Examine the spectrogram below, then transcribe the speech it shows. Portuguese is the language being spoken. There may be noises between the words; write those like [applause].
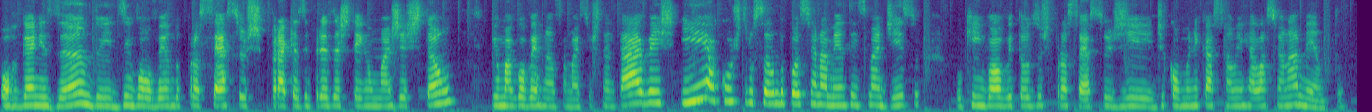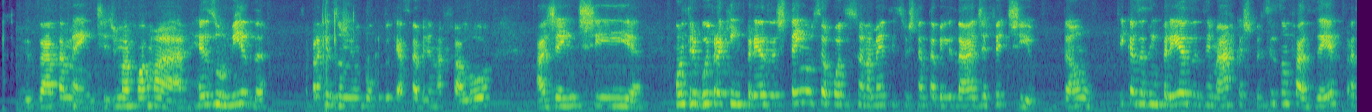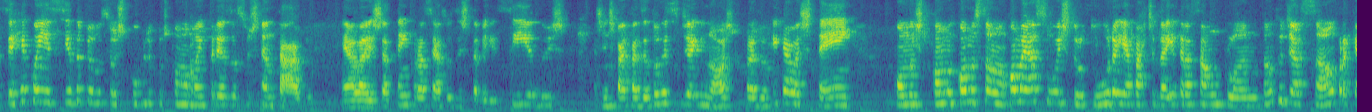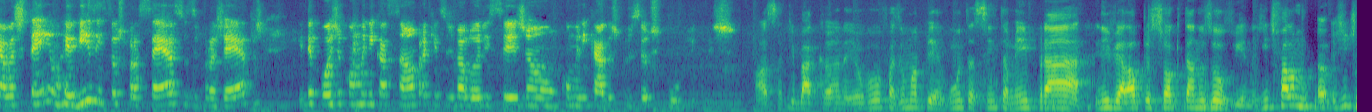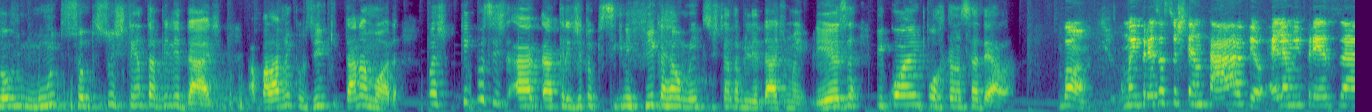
organizando e desenvolvendo processos para que as empresas tenham uma gestão e uma governança mais sustentáveis e a construção do posicionamento em cima disso, o que envolve todos os processos de, de comunicação e relacionamento. Exatamente. De uma forma resumida, só para resumir um pouco do que a Sabrina falou, a gente contribui para que empresas tenham o seu posicionamento em sustentabilidade efetivo. Então, o que as empresas e marcas precisam fazer para ser reconhecida pelos seus públicos como uma empresa sustentável? Elas já têm processos estabelecidos, a gente vai fazer todo esse diagnóstico para ver o que, que elas têm, como, como, como, são, como é a sua estrutura e a partir daí traçar um plano tanto de ação para que elas tenham, revisem seus processos e projetos e depois de comunicação para que esses valores sejam comunicados para os seus públicos. Nossa, que bacana. Eu vou fazer uma pergunta assim também para nivelar o pessoal que está nos ouvindo. A gente fala, a gente ouve muito sobre sustentabilidade, a palavra inclusive que está na moda. Mas o que, vocês acreditam que significa realmente sustentabilidade numa empresa e qual é a importância dela? Bom, uma empresa sustentável, ela é uma empresa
